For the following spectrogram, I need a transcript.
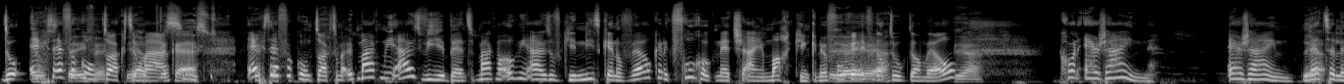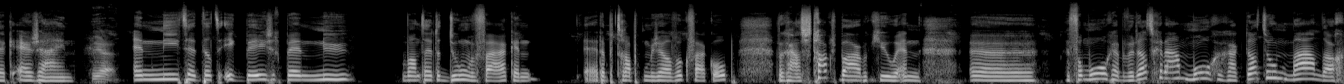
Door echt even contact te Ja, maken. precies. Echt even contact te maken. Het maakt me niet uit wie je bent. Het maakt me ook niet uit of ik je niet ken of wel ken. Ik vroeg ook netjes aan je, mag ik je een knuffel geven? Dat doe ik dan wel. Gewoon er zijn. Er zijn. Ja. Letterlijk er zijn. Ja, En niet eh, dat ik bezig ben nu, want eh, dat doen we vaak en eh, daar betrap ik mezelf ook vaak op. We gaan straks barbecuen en eh, vanmorgen hebben we dat gedaan, morgen ga ik dat doen, maandag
